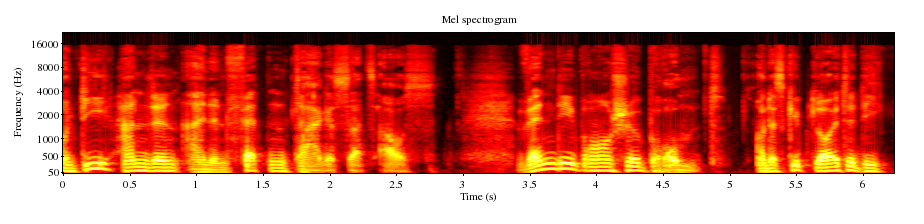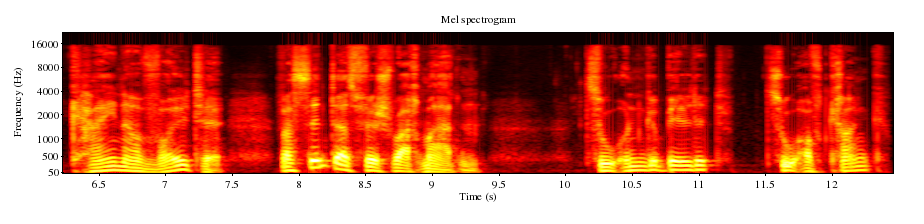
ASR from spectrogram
und die handeln einen fetten Tagessatz aus. Wenn die Branche brummt und es gibt Leute, die keiner wollte, was sind das für Schwachmaten? Zu ungebildet, zu oft krank,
